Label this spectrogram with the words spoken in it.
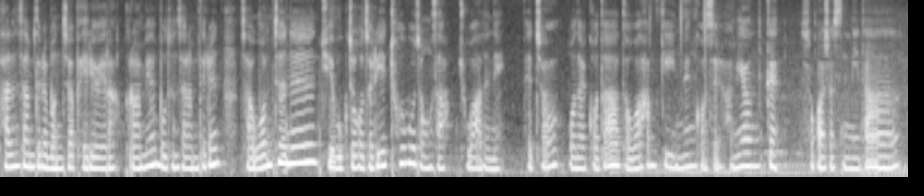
다른 사람들을 먼저 배려해라. 그러면 모든 사람들은 자 want는 뒤에 목적어 자리에 투부 정사 좋아하는 애. 됐죠? 원할 거다. 너와 함께 있는 것을 하면 끝. 수고하셨습니다.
